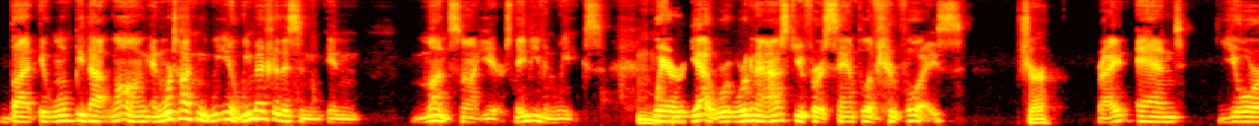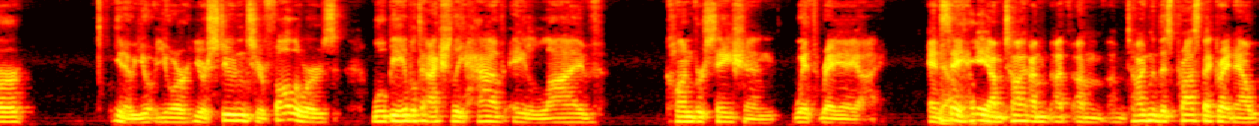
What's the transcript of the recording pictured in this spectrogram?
But it won't be that long. And we're talking, you know, we measure this in in months, not years, maybe even weeks. Mm. Where, yeah, we're we're going to ask you for a sample of your voice. Sure. Right. And your you know your your your students your followers will be able to actually have a live conversation with ray ai and yeah. say hey i'm talking I'm, I'm i'm talking to this prospect right now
